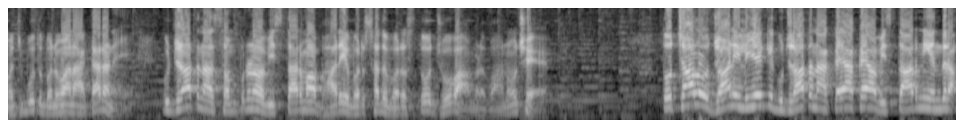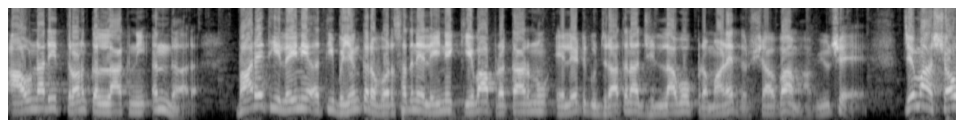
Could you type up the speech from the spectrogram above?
મજબૂત બનવાના કારણે ગુજરાતના સંપૂર્ણ વિસ્તારમાં ભારે વરસાદ વરસતો જોવા મળવાનો છે. તો ચાલો જાણી લઈએ કે ગુજરાતના કયા કયા વિસ્તારની અંદર આવનારી ત્રણ કલાકની અંદર ભારેથી લઈને અતિ ભયંકર વરસાદને લઈને કેવા પ્રકારનું એલર્ટ ગુજરાતના જિલ્લાઓ પ્રમાણે દર્શાવવામાં આવ્યું છે. જેમાં સૌ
